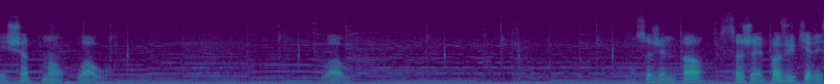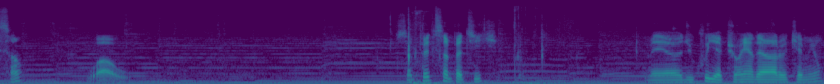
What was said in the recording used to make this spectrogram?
Échappement. Waouh. Waouh. Ça, j'aime pas. Ça, j'avais pas vu qu'il y avait ça. Waouh. Ça peut être sympathique. Mais euh, du coup, il n'y a plus rien derrière le camion.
